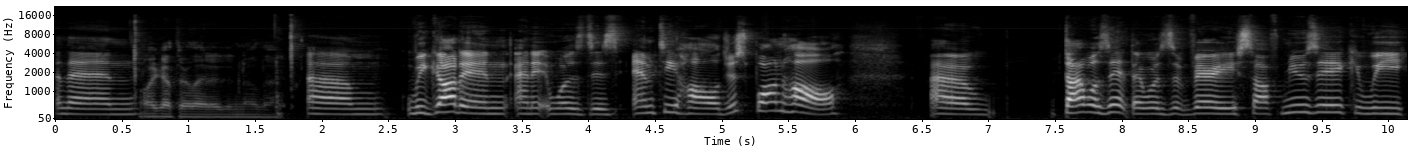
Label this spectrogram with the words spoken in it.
and then Oh, I got there late. I didn't know that. um, we got in, and it was this empty hall, just one hall. Uh, that was it. There was a very soft music. We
